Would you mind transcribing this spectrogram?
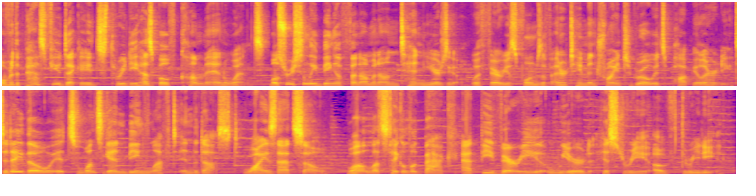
Over the past few decades, 3D has both come and went, most recently being a phenomenon 10 years ago, with various forms of entertainment trying to grow its popularity. Today though, it's once again being left in the dust. Why is that so? Well, let's take a look back at the very weird history of 3D.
